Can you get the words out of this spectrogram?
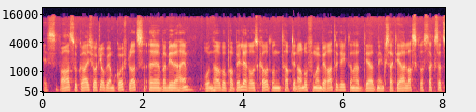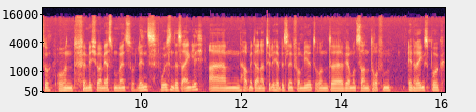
es war sogar, ich war glaube ich am Golfplatz äh, bei mir daheim und habe ein paar Bälle rausgehauen und habe den Anruf von meinem Berater gekriegt. Dann hat der hat mir gesagt, ja, Lask, was sagst du dazu? Und für mich war im ersten Moment so, Linz, wo ist denn das eigentlich? Ähm, habe mich da natürlich ein bisschen informiert und äh, wir haben uns dann getroffen in Regensburg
